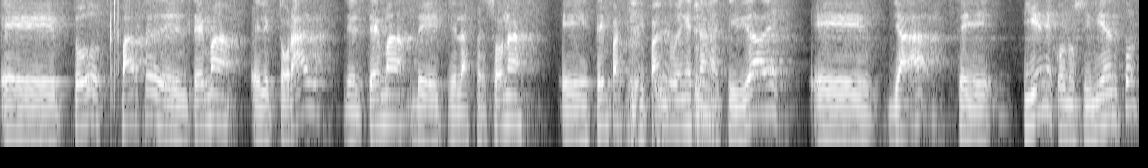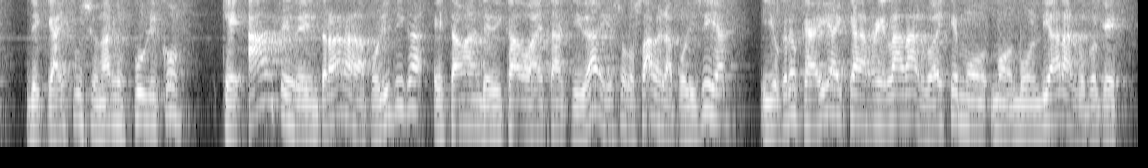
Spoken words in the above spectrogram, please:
eh, todo parte del tema electoral, del tema de que las personas eh, estén participando en estas actividades, eh, ya se tiene conocimiento de que hay funcionarios públicos que antes de entrar a la política estaban dedicados a esta actividad y eso lo sabe la policía y yo creo que ahí hay que arreglar algo, hay que mo- mo- moldear algo porque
